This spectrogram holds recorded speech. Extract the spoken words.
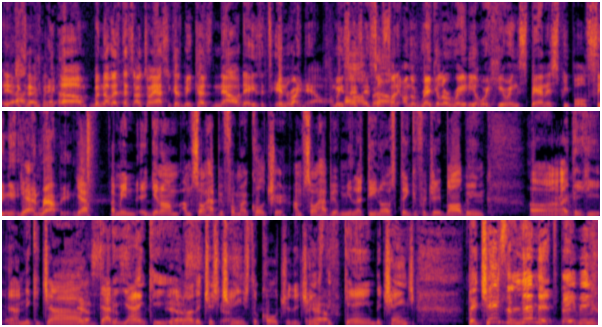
yeah, exactly. um, but no, that's, that's I was going to ask you because because nowadays it's in right now. I mean, it's, Oh, it's, it's so funny on the regular radio. We're hearing Spanish people singing Yeah. and rapping. Yeah. I mean, you know, I'm I'm so happy for my culture. I'm so happy of me Latinos. Thank you for J Balvin. Uh, I think he, uh, Nicky Jam, Yes, Daddy yes. Yankee. You know, they just yes. changed the culture. They changed the game. They changed. They changed the limits, baby.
